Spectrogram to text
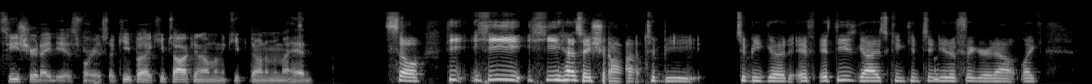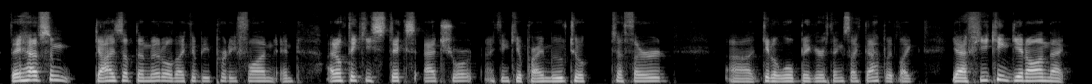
t-shirt ideas for you. So keep, uh, keep talking. I'm going to keep throwing them in my head. So he, he, he has a shot to be to be good if if these guys can continue to figure it out. Like they have some guys up the middle that could be pretty fun, and I don't think he sticks at short. I think he'll probably move to to third, uh, get a little bigger, things like that. But like, yeah, if he can get on that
